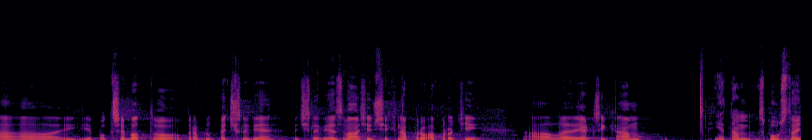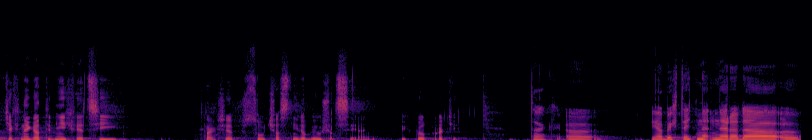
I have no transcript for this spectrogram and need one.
a je potřeba to opravdu pečlivě, pečlivě zvážit všechna pro a proti, ale jak říkám, je tam spousta těch negativních věcí, takže v současné době už asi ani bych byl proti. Tak eh, já bych teď nerada eh,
